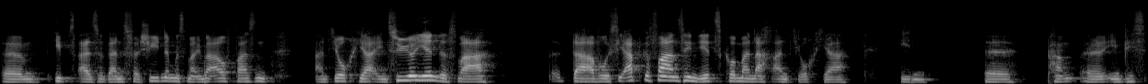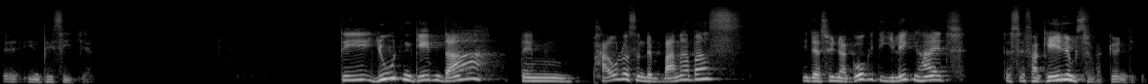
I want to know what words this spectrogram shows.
ähm, gibt es also ganz verschiedene, muss man immer aufpassen. Antiochia in Syrien, das war äh, da, wo sie abgefahren sind. Jetzt kommen wir nach Antiochia in, äh, äh, in, äh, in Pisidien. Die Juden geben da dem Paulus und dem Barnabas in der Synagoge die Gelegenheit, das Evangelium zu verkündigen.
